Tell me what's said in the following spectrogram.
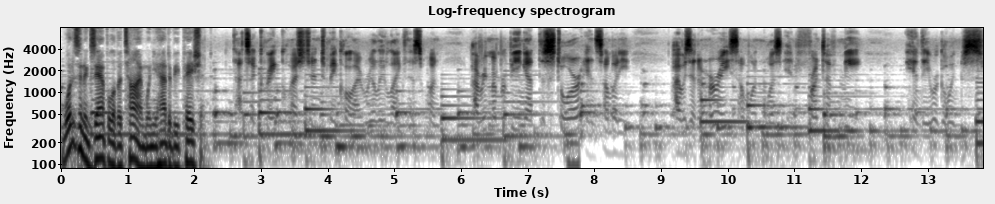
what is an example of a time when you had to be patient? That's a great question, Twinkle. I really like this one. I remember being at the store and somebody, I was in a hurry, someone was in front of me, and they were going so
